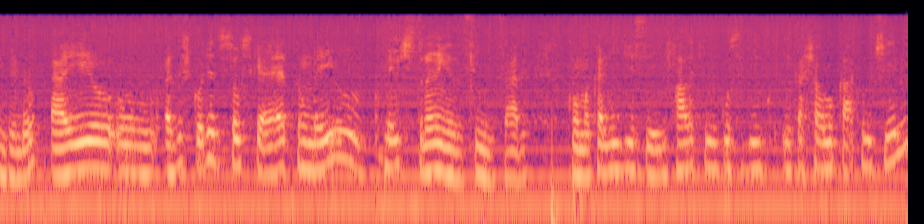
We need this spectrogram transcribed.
entendeu? Aí o, o, as escolhas do Solskjaer estão meio, meio estranhas, assim, sabe? Como a Karine disse, ele fala que não conseguiu encaixar o Lukaku no time,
